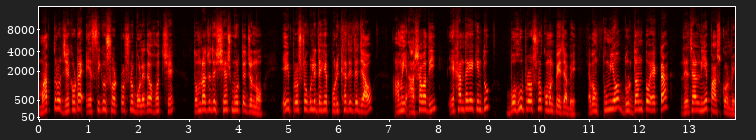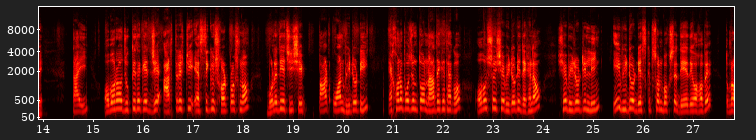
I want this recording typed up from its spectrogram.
মাত্র যে কটা এসিকিউ শর্ট প্রশ্ন বলে দেওয়া হচ্ছে, তোমরা যদি শেষ মুহূর্তের জন্য এই প্রশ্নগুলি দেখে পরীক্ষা দিতে যাও, আমি আশাবাদী এখান থেকে কিন্তু বহু প্রশ্ন কমন পেয়ে যাবে এবং তুমিও দুর্দান্ত একটা রেজাল্ট নিয়ে পাস করবে। তাই অবরোহ যুক্তি থেকে যে আটত্রিশটি এসসিকিউ শর্ট প্রশ্ন বলে দিয়েছি, সেই পার্ট ওয়ান ভিডিওটি এখনও পর্যন্ত না দেখে থাকো, অবশ্যই সে ভিডিওটি দেখে নাও। সে ভিডিওটির লিঙ্ক এই ভিডিও ডেসক্রিপশন বক্সে দিয়ে দেওয়া হবে। তোমরা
